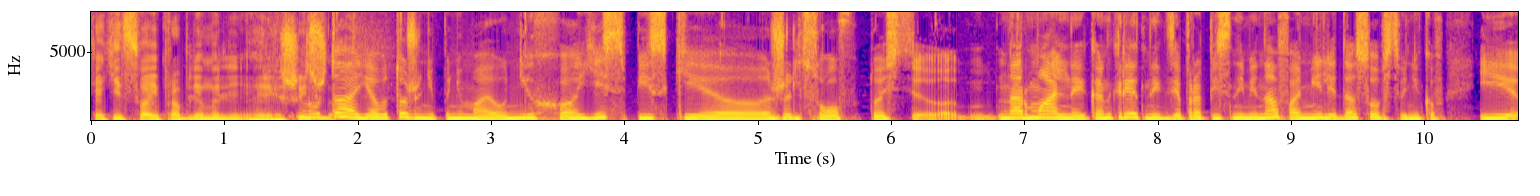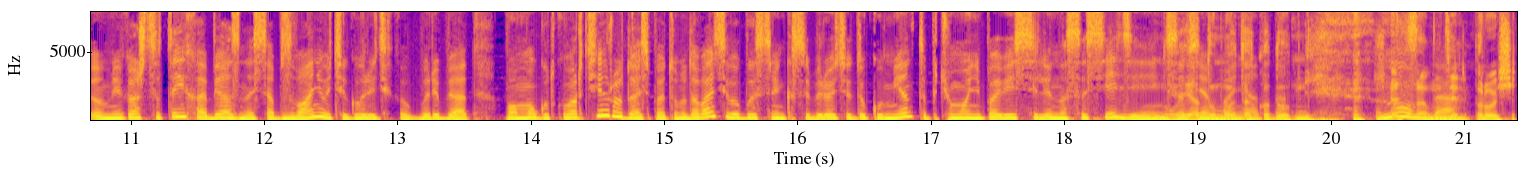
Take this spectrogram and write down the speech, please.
какие-то свои проблемы решить. Ну что... да, я вот тоже не понимаю. У них э, есть списки э, жильцов, то есть нормальные, конкретные, где прописаны имена, фамилии, да, собственников. И э, мне кажется, это их обязанность обзванивать и говорить, как бы, ребят, вам могут квартиру дать, поэтому давайте вы быстренько соберете документы, почему они повесили на соседей, не ну, совсем я думаю, понятно. так удобнее. Ну, на самом да. деле, проще.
